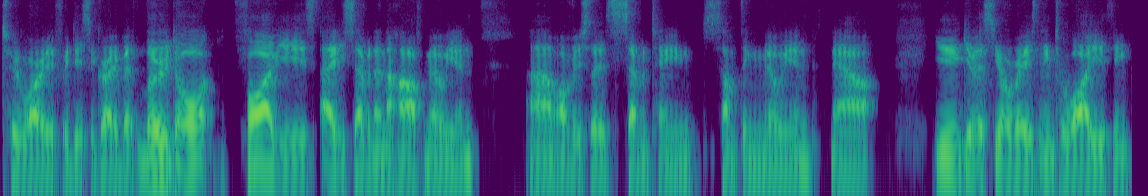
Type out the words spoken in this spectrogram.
too worried if we disagree. But Lu Dort, five years, eighty-seven and a half million. Um, obviously, it's seventeen something million. Now, you give us your reasoning to why you think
